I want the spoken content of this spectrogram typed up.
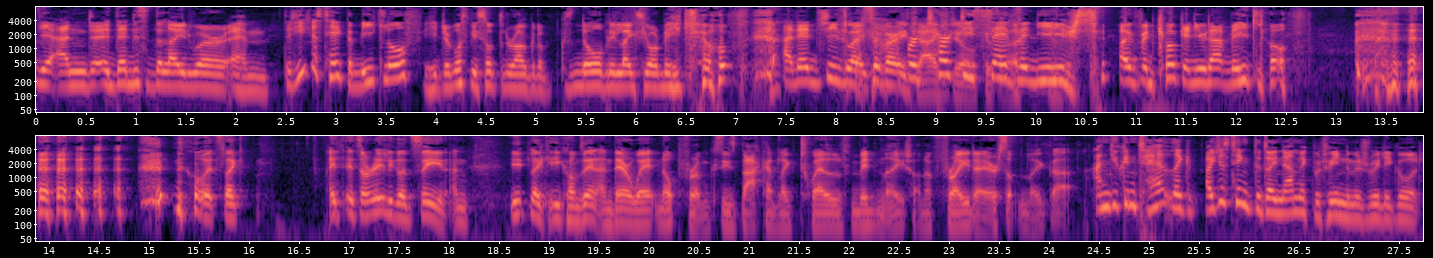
Yeah, and uh, then this is the line where um, did he just take the meatloaf? He, there must be something wrong with him because nobody likes your meatloaf. and then she's like, for thirty-seven years, I've been cooking you that meatloaf. no, it's like it, it's a really good scene, and he, like he comes in and they're waiting up for him because he's back at like twelve midnight on a Friday or something like that. And you can tell, like, I just think the dynamic between them is really good.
